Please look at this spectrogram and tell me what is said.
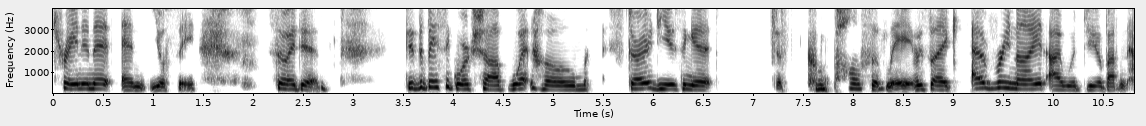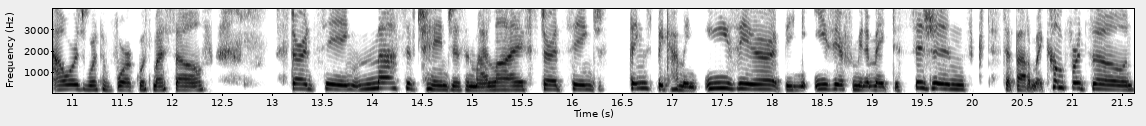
Train in it and you'll see." So I did did the basic workshop, went home, started using it just compulsively. It was like every night I would do about an hour's worth of work with myself, started seeing massive changes in my life, started seeing just things becoming easier, it being easier for me to make decisions, to step out of my comfort zone.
